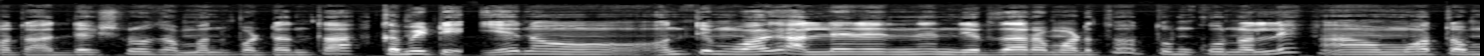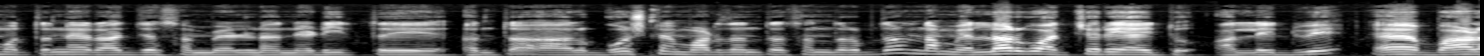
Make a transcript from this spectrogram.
ಮತ್ತು ಅಧ್ಯಕ್ಷರು ಸಂಬಂಧಪಟ್ಟಂತ ಕಮಿಟಿ ಏನು ಅಂತಿಮವಾಗಿ ಅಲ್ಲೇ ನಿರ್ಧಾರ ಮಾಡಿತು ತುಮಕೂರಿನಲ್ಲಿ ಮೂವತ್ತೊಂಬತ್ತನೇ ರಾಜ್ಯ ಸಮ್ಮೇಳನ ನಡೆಯುತ್ತೆ ಅಂತ ಘೋಷಣೆ ಮಾಡಿದಂತ ಸಂದರ್ಭದಲ್ಲಿ ನಮ್ಮೆಲ್ಲರಿಗೂ ಅಚ್ಚರಿ ಆಯಿತು. ಅಲ್ಲಿದ್ವಿ. ಬಹಳ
